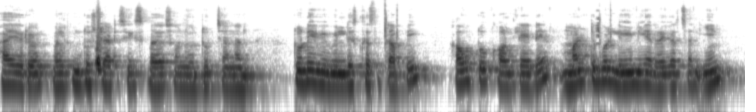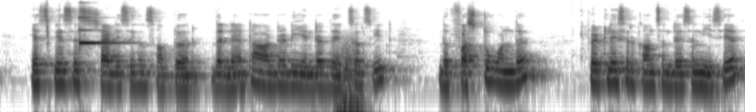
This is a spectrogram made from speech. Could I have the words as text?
Hi everyone, welcome to Statistics Bios on YouTube channel. Today we will discuss the topic how to calculate a multiple linear regression in SPSS statistical software. The data already entered the Excel sheet. The first one, the fertilizer concentration is a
